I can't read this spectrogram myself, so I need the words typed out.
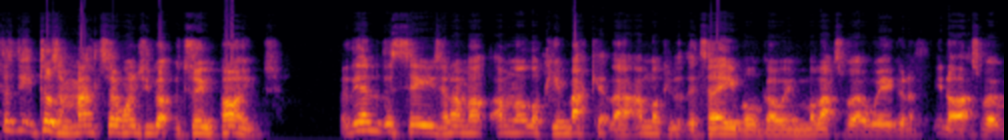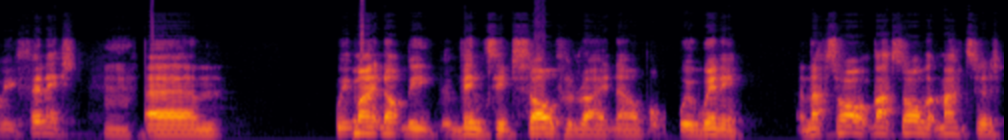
it doesn't matter once you've got the two points. At the end of the season, I'm not, I'm not looking back at that. I'm looking at the table going, well, that's where we're going to, you know, that's where we finished. Hmm. Um, we might not be vintage Salford right now, but we're winning. And that's all, that's all that matters.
